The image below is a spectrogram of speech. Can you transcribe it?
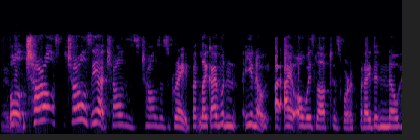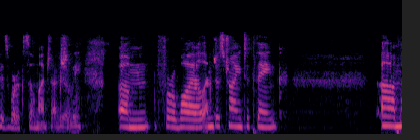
Maybe. Well, Charles, Charles, yeah, Charles is Charles is great, but like I wouldn't, you know, I, I always loved his work, but I didn't know his work so much actually. Yeah. Um, for a while, I'm just trying to think. Um,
